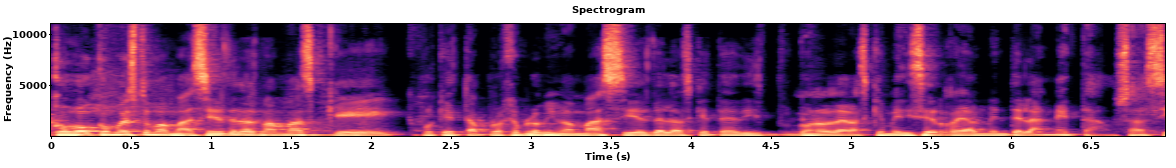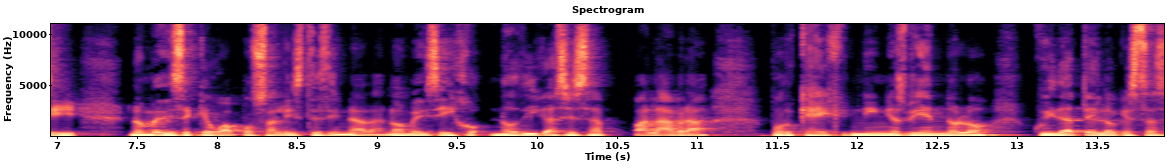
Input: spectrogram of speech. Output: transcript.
¿Cómo, ¿Cómo, es tu mamá? Si es de las mamás que, porque por ejemplo mi mamá sí es de las que te bueno, de las que me dice realmente la neta. O sea, sí, no me dice qué guapo saliste ni nada. No, me dice, hijo, no digas esa palabra porque hay niños viéndolo. Cuídate lo que estás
